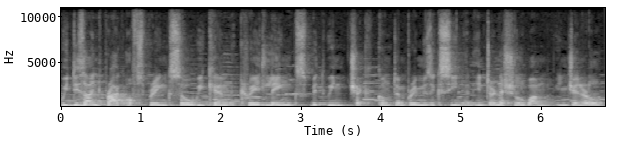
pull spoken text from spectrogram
We designed Prague Offspring so we can create links between Czech contemporary music scene and international one in general,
